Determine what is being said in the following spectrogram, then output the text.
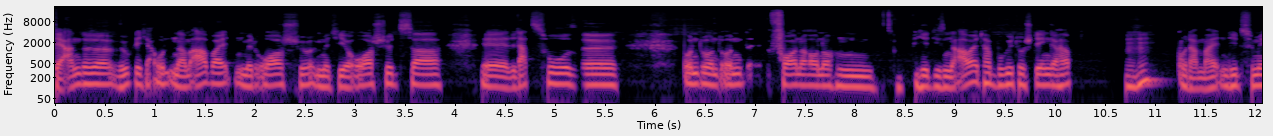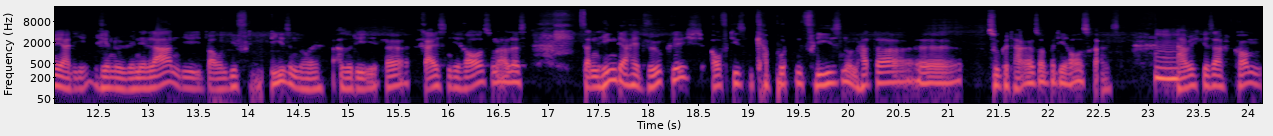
Der andere wirklich unten am Arbeiten mit, Ohrschü mit hier Ohrschützer, äh, Latzhose und, und, und. Vorne auch noch ein, hier diesen Arbeiterburrito stehen gehabt. Mhm. Oder meinten die zu mir, ja, die renovieren den Laden, die bauen die Fliesen neu. Also die ne, reißen die raus und alles. Dann hing der halt wirklich auf diesen kaputten Fliesen und hat da äh, so getan, als ob er die rausreißt. Mhm. Da habe ich gesagt, komm,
